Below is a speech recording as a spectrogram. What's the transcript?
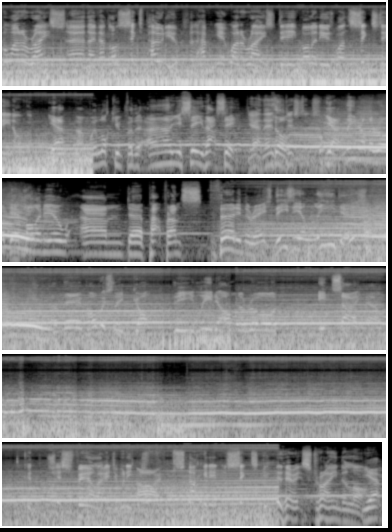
never won a race. Uh, they've had got six podiums, but haven't yet won a race. Dean Molyneux's won 16 of them. Yeah, and we're looking for the. Ah, uh, you see, that's it. Yeah, there's so, the distance. Yeah, leader on the road, Dave Molyneux, and uh, Pat Farrance third in the race. These are your leaders, and they've obviously got the leader on the road inside now. You could just feel that when he oh, snuck it into six gear there, it strained a lot. Yep,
